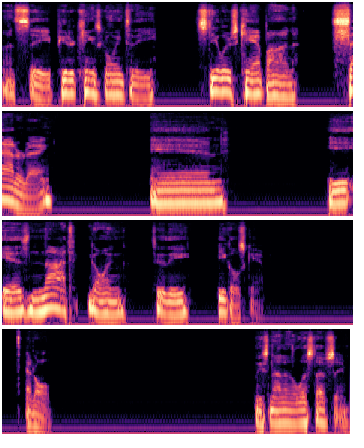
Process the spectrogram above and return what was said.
Let's see. Peter King's going to the Steelers camp on Saturday. And he is not going to the Eagles camp at all. At least not on the list I've seen.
